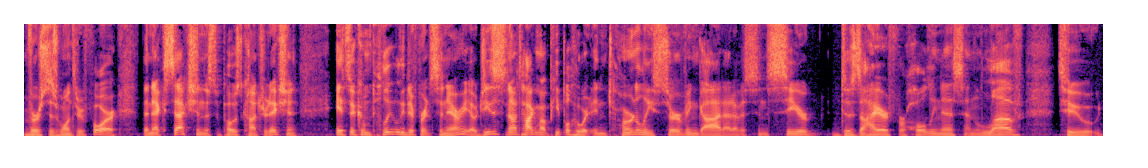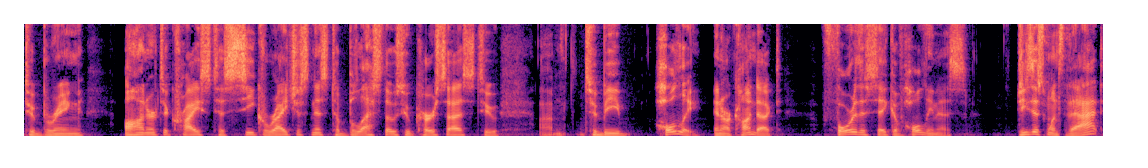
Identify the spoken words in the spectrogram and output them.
verses 1 through 4, the next section, the supposed contradiction, it's a completely different scenario. Jesus is not talking about people who are internally serving God out of a sincere desire for holiness and love to, to bring honor to Christ, to seek righteousness, to bless those who curse us, to, um, to be holy in our conduct for the sake of holiness. Jesus wants that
